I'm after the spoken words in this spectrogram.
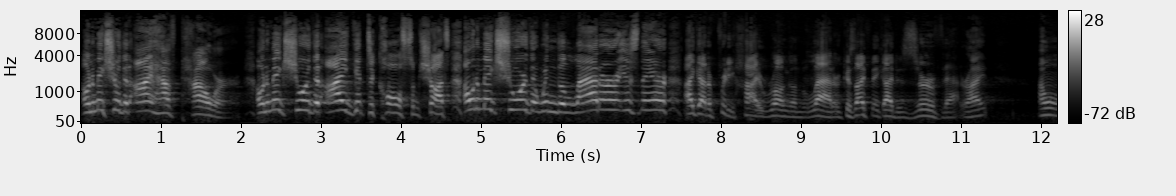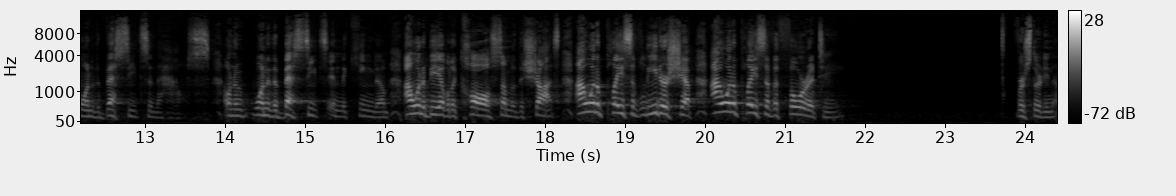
I want to make sure that I have power. I want to make sure that I get to call some shots. I want to make sure that when the ladder is there, I got a pretty high rung on the ladder because I think I deserve that, right? I want one of the best seats in the house. I want one of the best seats in the kingdom. I want to be able to call some of the shots. I want a place of leadership. I want a place of authority. Verse 39,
